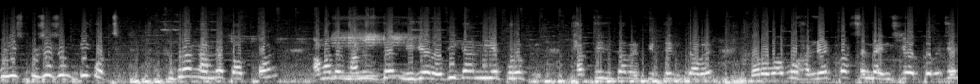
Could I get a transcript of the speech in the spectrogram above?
পুলিশ প্রশাসন কি করছে? সুতরাং আমরা তৎপর আমাদের মানুষদের নিজের অধিকার নিয়ে পুরো থাকতে দিতে হবে ফিরতে দিতে হবে। বড়বাবু হান্ড্রেড পার্সেন্ট এনশিওর করেছেন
